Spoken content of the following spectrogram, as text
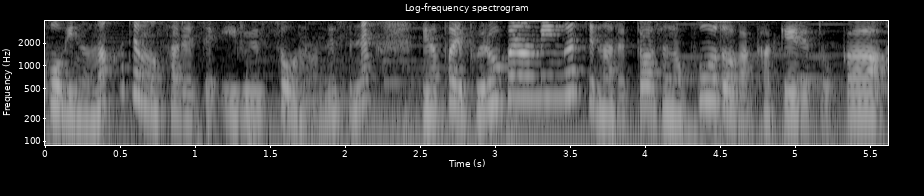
講義の中でもされているそうなんですね。でやっぱりプログラミングってなるとそのコードが書けるとか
